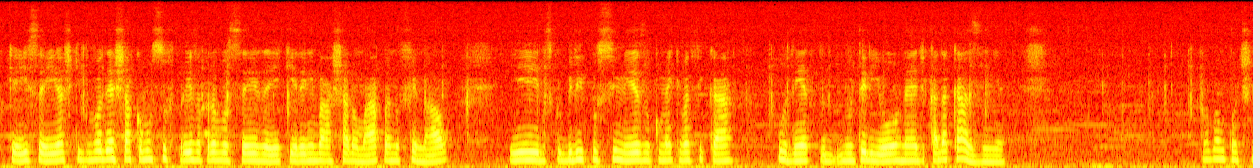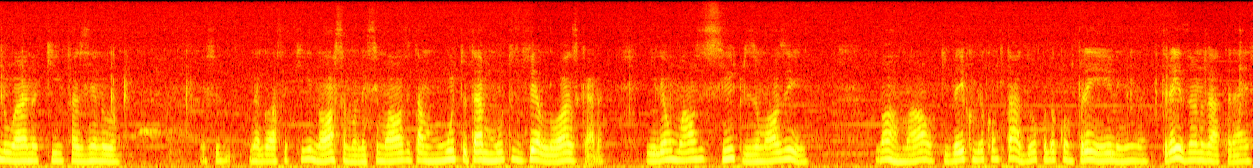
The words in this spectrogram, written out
Porque isso aí acho que vou deixar como surpresa para vocês aí quererem baixar o mapa no final e descobrir por si mesmo como é que vai ficar por dentro do interior, né, de cada casinha. Então vamos continuando aqui fazendo esse negócio aqui. Nossa, mano, esse mouse tá muito, tá muito veloz, cara. Ele é um mouse simples, um mouse normal, que veio com o meu computador quando eu comprei ele ainda, três anos atrás.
